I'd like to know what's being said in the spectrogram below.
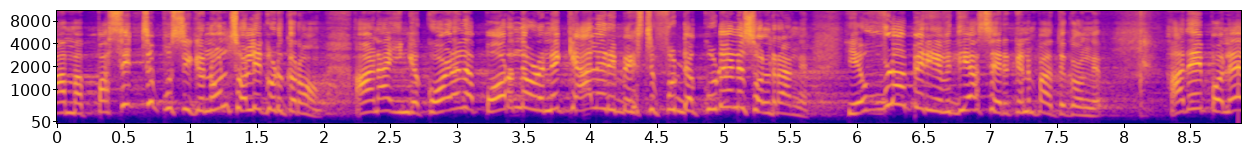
நாம் பசிச்சு புசிக்கணும்னு சொல்லி கொடுக்குறோம். ஆனால் இங்கே குழந்தை பிறந்த உடனே கேலரி பேஸ்டு ஃபுட்டை கொடுன்னு சொல்கிறாங்க எவ்வளோ பெரிய வித்தியாசம் இருக்குன்னு பார்த்துக்கோங்க அதே போல்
